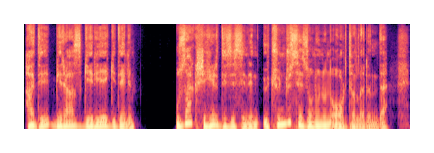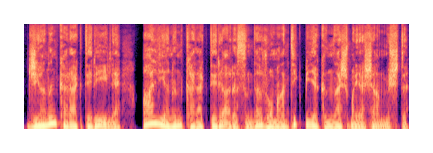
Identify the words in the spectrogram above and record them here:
Hadi biraz geriye gidelim. Uzak Şehir dizisinin 3. sezonunun ortalarında Cihan'ın karakteri ile Alya'nın karakteri arasında romantik bir yakınlaşma yaşanmıştı.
